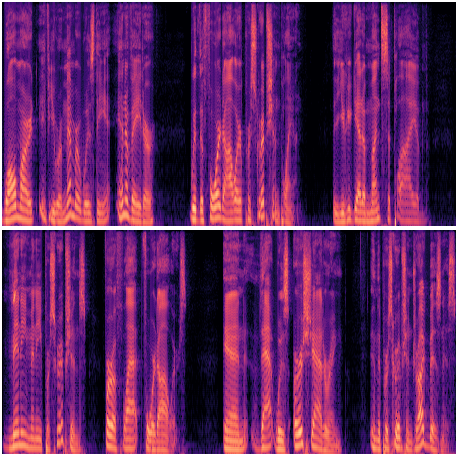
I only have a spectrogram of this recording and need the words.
Walmart, if you remember, was the innovator with the $4 prescription plan that you could get a month's supply of many, many prescriptions for a flat $4. And that was earth shattering in the prescription drug business,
